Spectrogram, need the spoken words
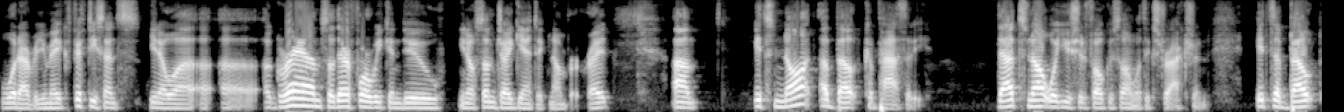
whatever you make 50 cents you know a, a, a, gram so therefore we can do you know some gigantic number right um, it's not about capacity that's not what you should focus on with extraction it's about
